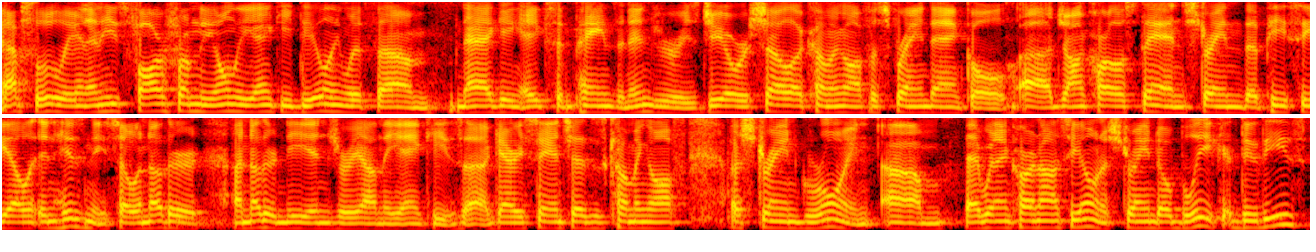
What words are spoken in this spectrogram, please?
Absolutely, and, and he's far from the only Yankee dealing with um, nagging aches and pains and injuries. Gio Urshela coming off a sprained ankle. Uh, Giancarlo Stanton strained the PCL in his knee, so another another knee injury on the Yankees. Uh, Gary Sanchez is coming off a strained groin. Um, Edwin Encarnacion a strained oblique. Do these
